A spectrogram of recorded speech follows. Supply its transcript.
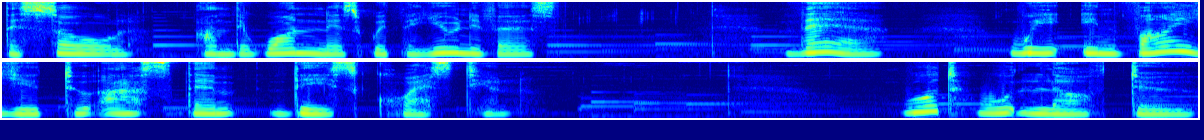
the soul, and the oneness with the universe, there we invite you to ask them this question What would love do?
